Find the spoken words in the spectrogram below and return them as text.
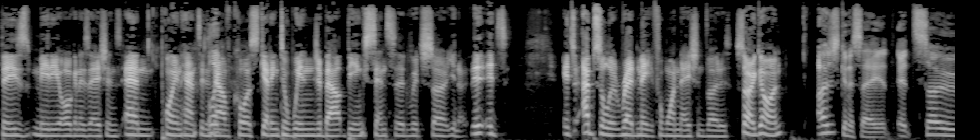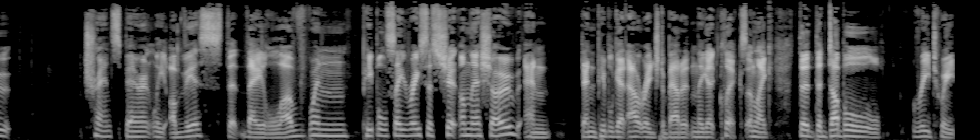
These media organizations and Pauline Hanson is Like- now, of course, getting to whinge about being censored, which so you know it, it's it's absolute red meat for One Nation voters. Sorry, go on. I was just gonna say it, it's so transparently obvious that they love when people say racist shit on their show, and then people get outraged about it and they get clicks, and like the the double retweet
